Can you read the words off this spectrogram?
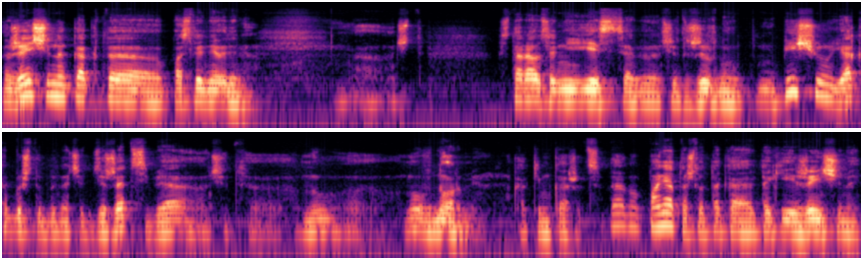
женщины как-то в последнее время значит, стараются не есть значит, жирную пищу, якобы, чтобы значит, держать себя значит, э, ну, э, ну, в норме, как им кажется. Да? Ну, понятно, что такая, такие женщины,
